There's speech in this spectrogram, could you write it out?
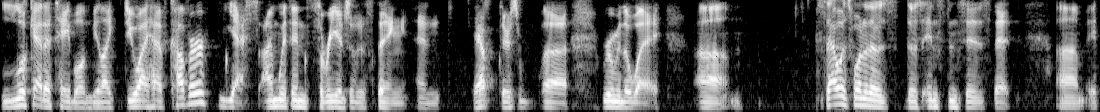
look at a table and be like, "Do I have cover? Yes, I'm within three inches of this thing, and yep. there's uh, room in the way." Um, so that was one of those those instances that um, it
